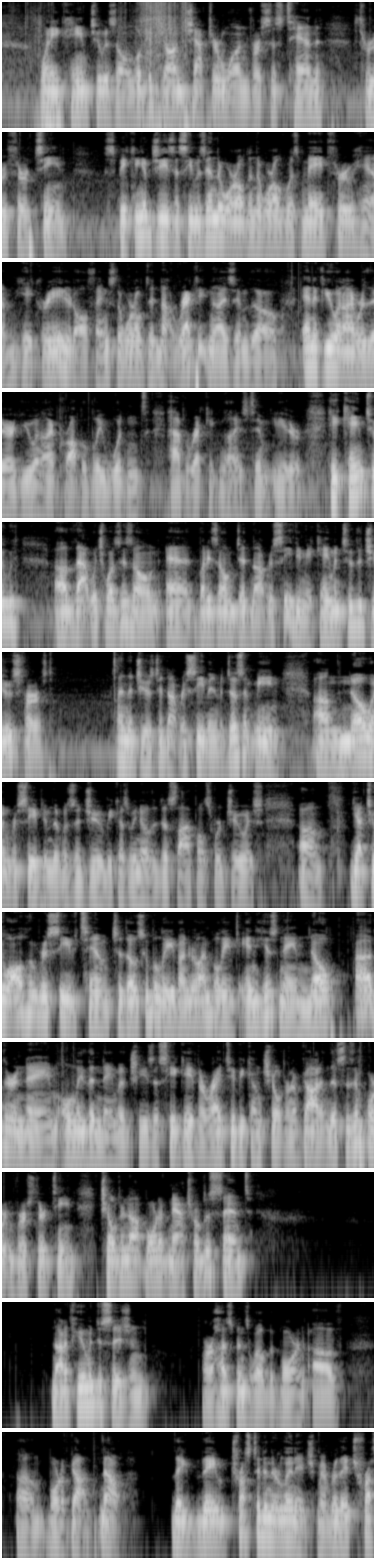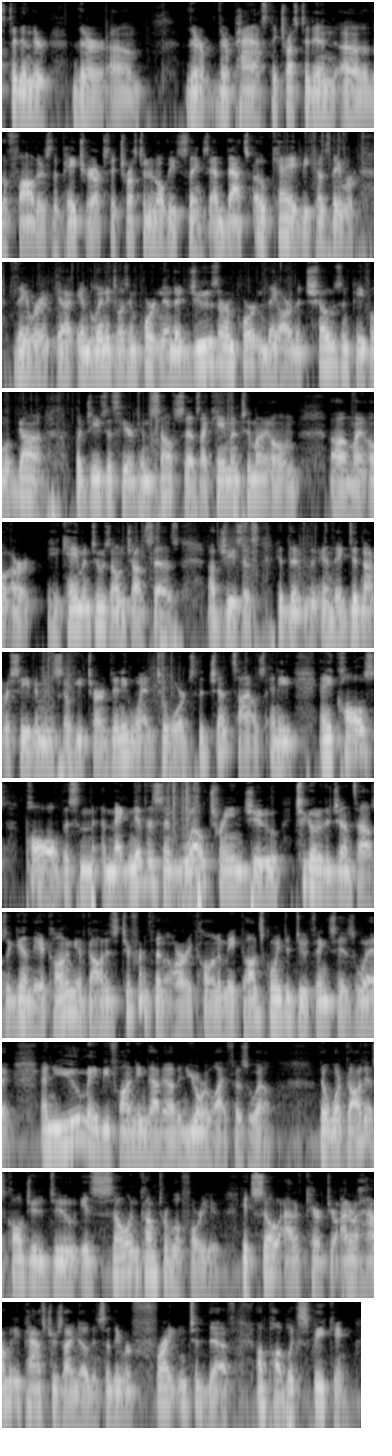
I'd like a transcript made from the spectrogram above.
when he came to his own? Look at John chapter 1, verses 10 through 13. Speaking of Jesus, he was in the world, and the world was made through him. He created all things. The world did not recognize him, though. And if you and I were there, you and I probably wouldn't have recognized him either. He came to uh, that which was his own, and, but his own did not receive him. He came into the Jews first, and the Jews did not receive him. It doesn't mean um, no one received him that was a Jew, because we know the disciples were Jewish. Um, Yet to all who received him, to those who believed, underline believed in his name, no other name, only the name of Jesus, he gave the right to become children of God. And this is important, verse 13. Children not born of natural descent, not of human decision or a husband's will, but born of um, born of God. Now, they they trusted in their lineage. Remember, they trusted in their their um, their their past. They trusted in uh, the fathers, the patriarchs. They trusted in all these things, and that's okay because they were they were uh, in lineage was important, and the Jews are important. They are the chosen people of God. But Jesus here Himself says, "I came unto my own." Uh, my own, or he came into his own. John says of Jesus, and they did not receive him, and so he turned and he went towards the Gentiles, and he and he calls Paul, this magnificent, well trained Jew, to go to the Gentiles. Again, the economy of God is different than our economy. God's going to do things His way. And you may be finding that out in your life as well. That what God has called you to do is so uncomfortable for you. It's so out of character. I don't know how many pastors I know that said they were frightened to death of public speaking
